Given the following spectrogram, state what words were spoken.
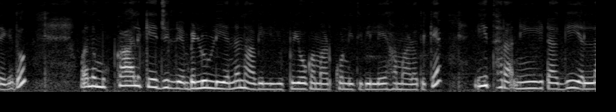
ತೆಗೆದು ಒಂದು ಮುಕ್ಕಾಲು ಕೆ ಜಿ ಬೆಳ್ಳುಳ್ಳಿಯನ್ನು ನಾವಿಲ್ಲಿ ಉಪಯೋಗ ಮಾಡ್ಕೊಂಡಿದ್ದೀವಿ ಲೇಹ ಮಾಡೋದಕ್ಕೆ. ಈ ಥರ ನೀಟಾಗಿ ಎಲ್ಲ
